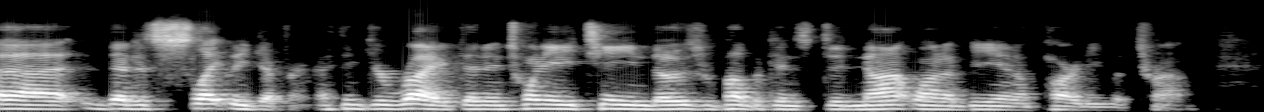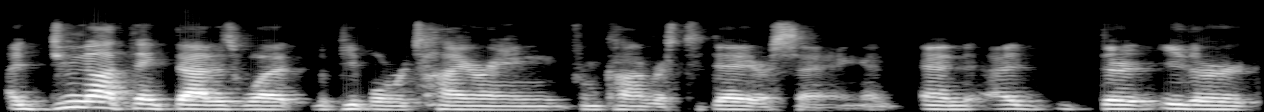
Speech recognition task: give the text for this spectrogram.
uh, that it's slightly different. I think you're right that in 2018, those Republicans did not want to be in a party with Trump. I do not think that is what the people retiring from Congress today are saying, and and I, they're either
